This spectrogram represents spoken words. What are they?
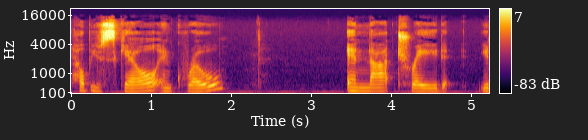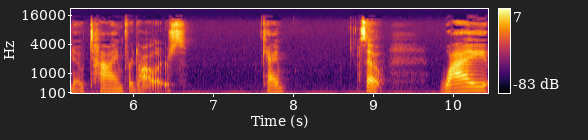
help you scale and grow and not trade, you know, time for dollars. Okay? So, why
